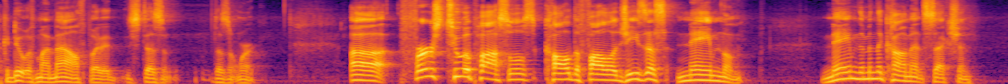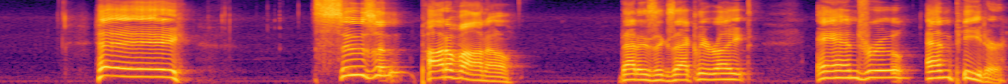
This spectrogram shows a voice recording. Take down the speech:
could do it with my mouth, but it just doesn't doesn't work. Uh, first two apostles called to follow Jesus. Name them. Name them in the comments section. Hey, Susan Padovano. That is exactly right. Andrew and Peter.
